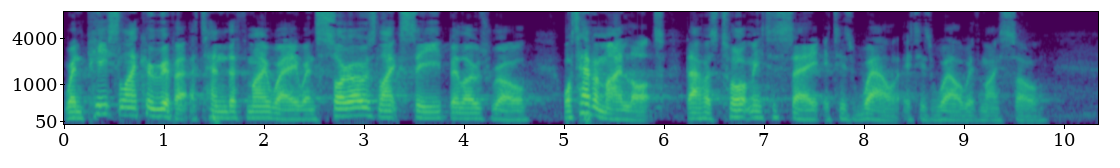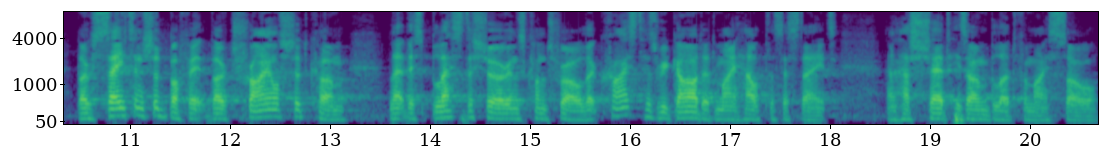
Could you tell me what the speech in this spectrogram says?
When peace like a river attendeth my way, when sorrows like sea billows roll, whatever my lot, thou hast taught me to say, it is well, it is well with my soul. Though Satan should buffet, though trials should come, let this blessed assurance control that Christ has regarded my helpless estate and has shed his own blood for my soul.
